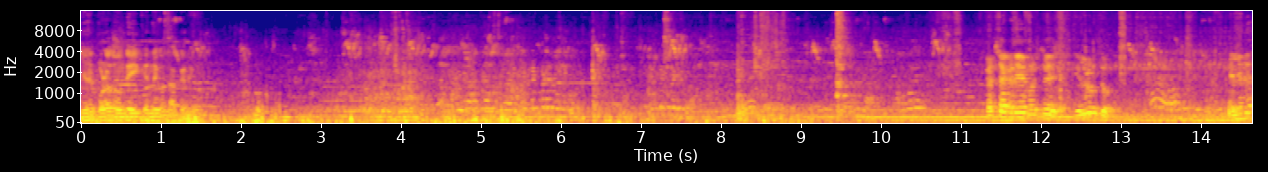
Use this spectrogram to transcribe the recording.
ನೀನು ಕೊಡೋದು ಒಂದೇ ಈ ಕೆನ್ನೆಗೆ ಒಂದು ಆ ಕೆನ್ನೆಗೆ. ಕಚ್ಚಾ ಕಡೆ ಪ್ರಶ್ನೆ ಎಲ್ಲುಂಟು ಎಲ್ಲಿದೆ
